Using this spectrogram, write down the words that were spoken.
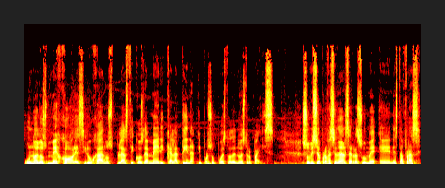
uno de los mejores cirujanos plásticos de América Latina y por supuesto de nuestro país. Su visión profesional se resume en esta frase.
